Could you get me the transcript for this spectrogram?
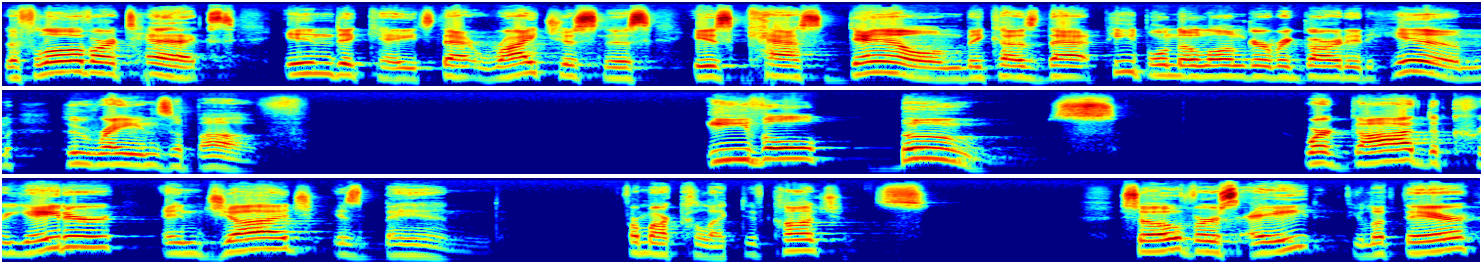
The flow of our text indicates that righteousness is cast down because that people no longer regarded Him who reigns above. Evil booms, where God, the Creator and Judge, is banned from our collective conscience. So, verse 8, if you look there,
